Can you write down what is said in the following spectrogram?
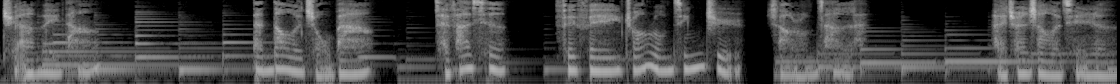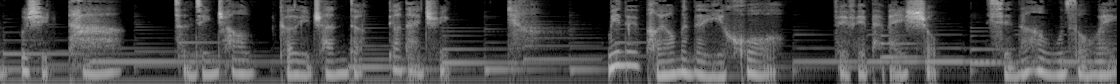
去安慰他，但到了酒吧，才发现菲菲妆容精致，笑容灿烂，还穿上了前人不许她曾经超可以穿的吊带裙。面对朋友们的疑惑，菲菲摆摆手。显得很无所谓。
